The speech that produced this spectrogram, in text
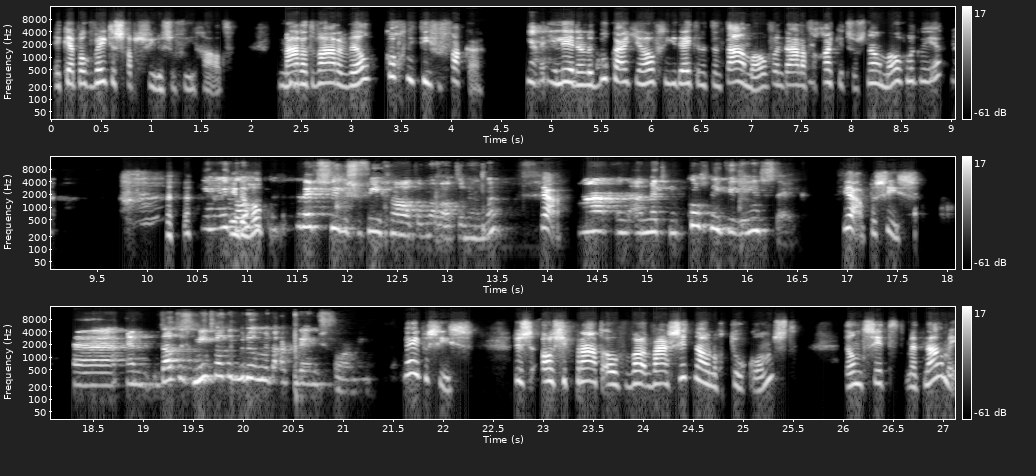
Ik heb ook wetenschapsfilosofie gehad. Maar dat waren wel cognitieve vakken. Ja. Je leerde het boek uit je hoofd en je deed er een tentamen over. En daarna vergat je het zo snel mogelijk weer. Ja, ik In de heb hoop- ook rechtsfilosofie gehad, om maar wat te noemen. Ja, Maar met een cognitieve insteek. ja, precies. Eh, en dat is niet wat ik bedoel met de academische vorming. Nee, precies. Dus als je praat over waar, waar zit nou nog toekomst, dan zit met name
